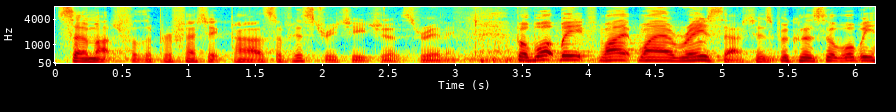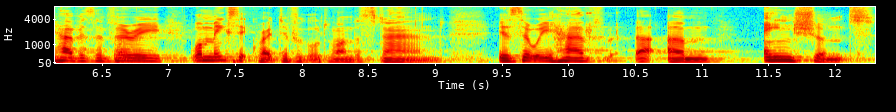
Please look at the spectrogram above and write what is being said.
So much for the prophetic powers of history teachers, really. But what we, why, why I raise that is because what we have is a very, what makes it quite difficult to understand is that we have uh, um, ancient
